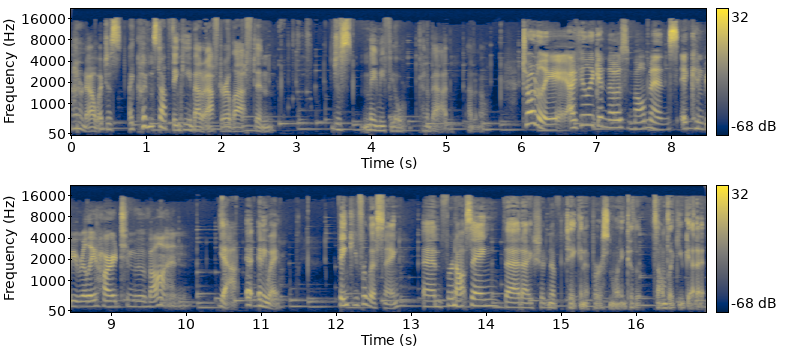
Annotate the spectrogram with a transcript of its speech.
I don't know, I just I couldn't stop thinking about it after I left and just made me feel kind of bad. I don't know. Totally. I feel like in those moments, it can be really hard to move on. Yeah. Anyway, thank you for listening and for not saying that I shouldn't have taken it personally because it sounds like you get it.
